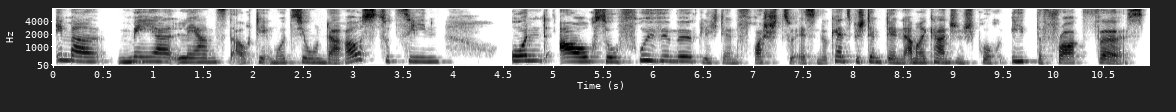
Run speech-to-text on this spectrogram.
immer mehr lernst, auch die Emotionen da rauszuziehen und auch so früh wie möglich den Frosch zu essen. Du kennst bestimmt den amerikanischen Spruch, eat the frog first.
